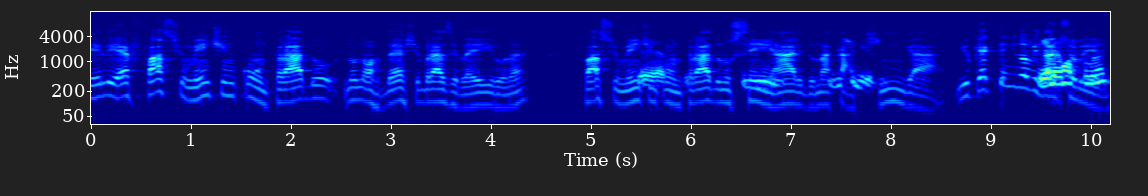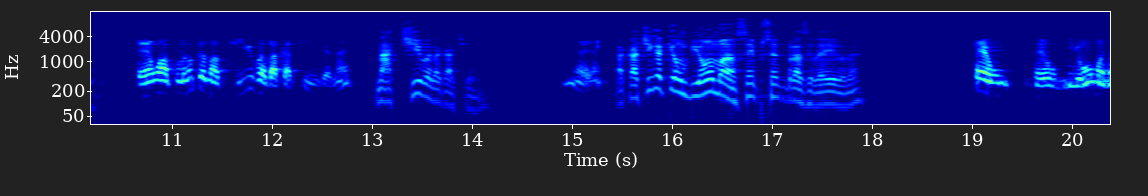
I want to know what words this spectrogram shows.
ele é facilmente encontrado no Nordeste brasileiro, né? Facilmente encontrado no semiárido, na Caatinga. E o que é que tem de Ela novidade é uma, sobre planta, ele? é uma planta nativa da Caatinga, né? Nativa da Caatinga. É. A Caatinga que é um bioma 100% brasileiro, né? É um, é um bioma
